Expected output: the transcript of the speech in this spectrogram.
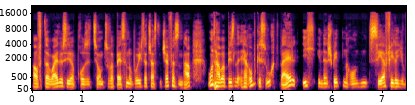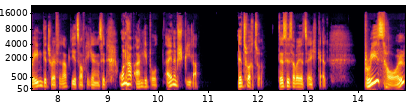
auf der Wide Receiver-Position zu verbessern, obwohl ich da Justin Jefferson habe und habe ein bisschen herumgesucht, weil ich in den späten Runden sehr viele Juwelen gedraftet habe, die jetzt aufgegangen sind und habe angeboten einem Spieler, Jetzt hört zu. Das ist aber jetzt echt geil. Breeze Hall,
